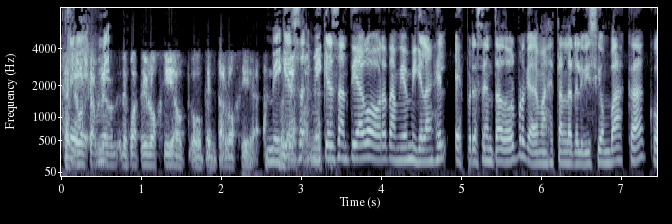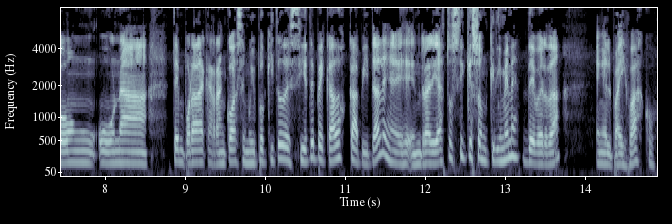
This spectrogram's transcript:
Tenemos eh, que hablar de cuatrilogía o, pentalogía. Miguel, Santiago, ahora también Miguel Ángel, es presentador porque además está en la televisión vasca con una temporada que arrancó hace muy poquito de siete pecados capitales. En realidad estos sí que son crímenes de verdad en el País Vasco.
